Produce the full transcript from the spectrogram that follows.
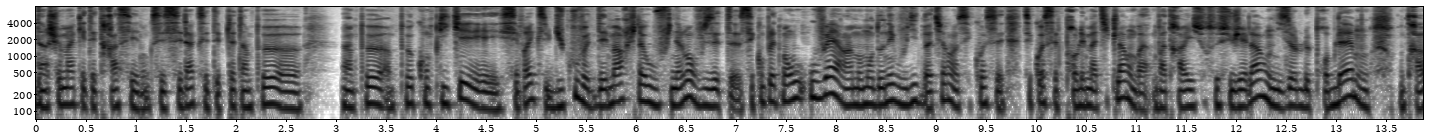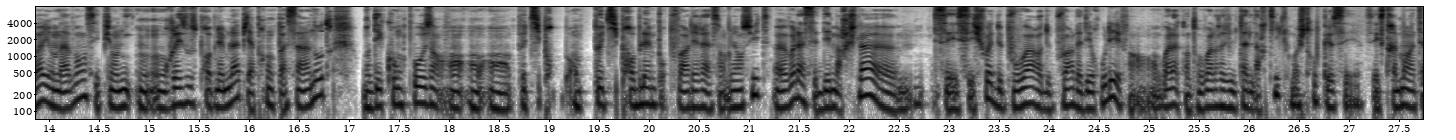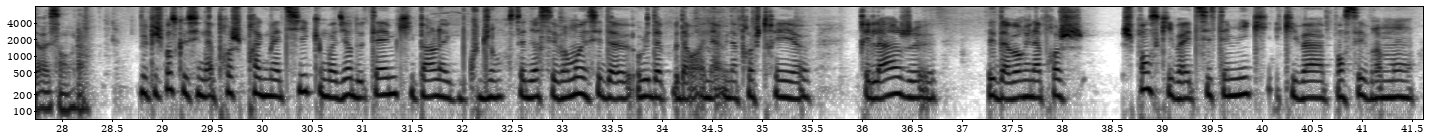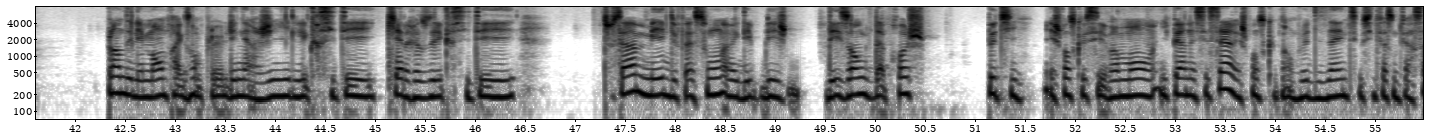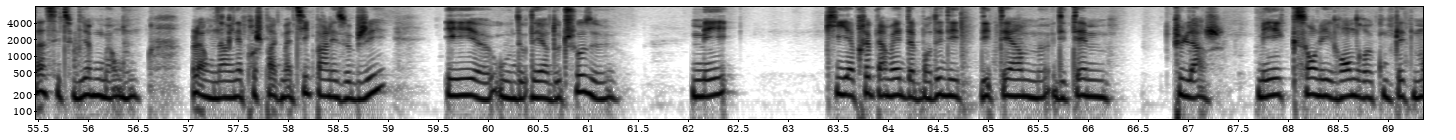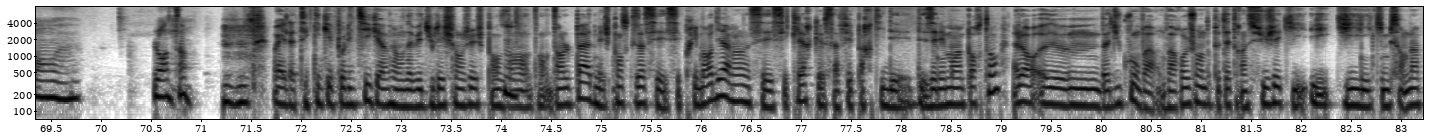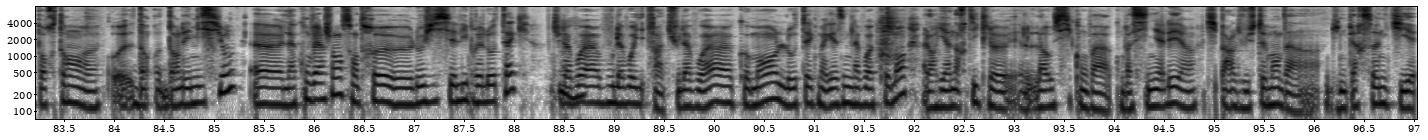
de, chemin qui était tracé. Donc c'est là que c'était peut-être un peu euh, un peu un peu compliqué. Et c'est vrai que du coup votre démarche là où finalement vous êtes c'est complètement ouvert. À un moment donné vous vous dites bah tiens c'est quoi c'est quoi cette problématique là on va on va travailler sur ce sujet là on isole le problème on, travaille on avance et puis on, résout ce problème là puis après on passe à un autre. On décompose en, petits en petits problèmes pour pouvoir les réassembler ensuite. Euh, voilà cette démarche là euh, c'est chouette de pouvoir de pouvoir la dérouler. Enfin voilà quand on voit le résultat de l'article moi je trouve que c'est extrêmement intéressant et puis je pense que c'est une approche pragmatique, on va dire, de thèmes qui parlent avec beaucoup de gens. C'est-à-dire, c'est vraiment essayer, au lieu d'avoir une, approche très, euh, très large, euh, c'est d'avoir une approche, je pense, qui va être systémique et qui va penser vraiment plein d'éléments, par exemple l'énergie, l'électricité, quel réseau d'électricité, tout ça, mais de façon avec des, des angles d'approche petits. Et je pense que c'est vraiment hyper nécessaire. Et je pense que exemple, le design, c'est aussi une façon de faire ça, c'est de se dire, bah, on, voilà, on a une approche pragmatique par les objets, et, euh, ou d'ailleurs d'autres choses, euh, mais qui après permettent d'aborder des, des, termes, des thèmes plus larges, mais sans les rendre complètement euh, lointains. Ouais, la technique et politique, hein, on avait dû l'échanger, je pense, dans, dans, dans, le pad, mais je pense que ça, c'est primordial. Hein, c'est clair que ça fait partie des, des éléments importants. Alors, euh, bah, du coup, on va, on va rejoindre peut-être un sujet qui, qui, qui, me semble important euh, dans, dans l'émission. Euh, la convergence entre logiciel libre et low-tech. Tu mm -hmm. la vois, vous la voyez, enfin, tu la vois comment? Low-tech Magazine la voit comment? Alors, il y a un article là aussi qu'on va, qu'on va signaler hein, qui parle justement d'une un, personne qui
